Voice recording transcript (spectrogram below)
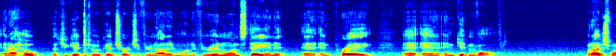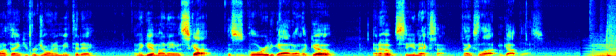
And I hope that you get into a good church if you're not in one. If you're in one, stay in it and, and pray and, and, and get involved. But I just want to thank you for joining me today. And again, my name is Scott. This is Glory to God on the Go, and I hope to see you next time. Thanks a lot, and God bless.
